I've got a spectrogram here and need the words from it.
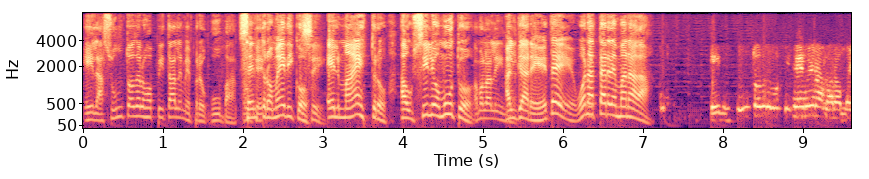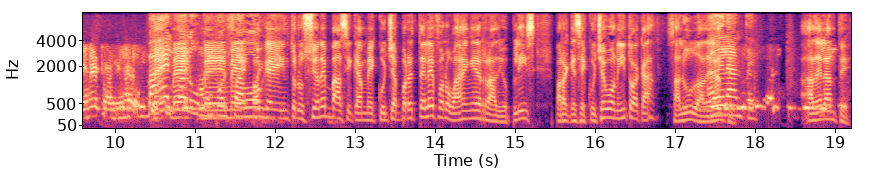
el asunto de los hospitales me preocupa. porque- Centro médico, Sí. el maestro, auxilio mutuo. Vamos a la línea. Algarete. Buenas tardes, manada. el punto de los. Baja el Me- me- volumen, me- por me- favor. Ok, instrucciones básicas. Me escucha por el teléfono, bajen el radio, please, para que se escuche bonito acá. Saluda, adelante. Adelante. Adelante.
